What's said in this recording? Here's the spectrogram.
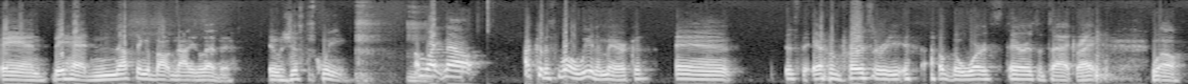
and they had nothing about 9/11. It was just the Queen. I'm mm. like, now I could have sworn we in America, and it's the anniversary of the worst terrorist attack, right? Well,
